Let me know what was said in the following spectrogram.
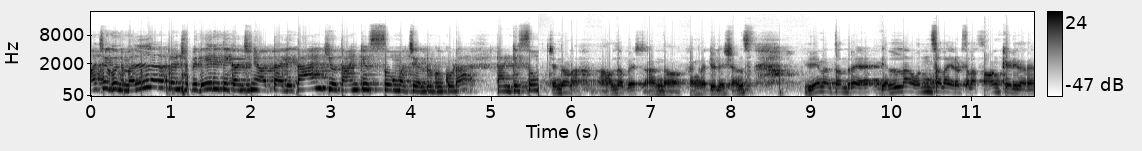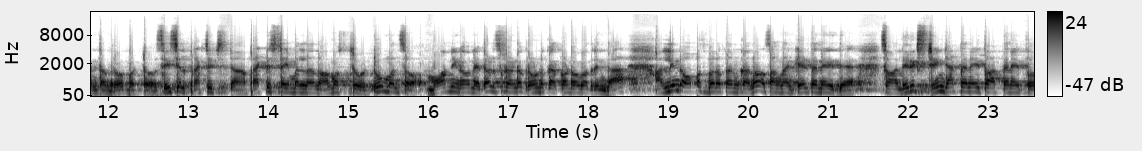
ಆಚೆಗೂ ನಿಮ್ಮೆಲ್ಲರ ಫ್ರೆಂಡ್ಶಿಪ್ ಇದೇ ರೀತಿ ಕಂಟಿನ್ಯೂ ಆಗ್ತಾ ಇಲ್ಲಿ thank you thank you so much ಎಲ್ರಿಗೂ ಕೂಡ. ಥ್ಯಾಂಕ್ ಯು ಸೋ ಚಂದೋಣ all the best and congratulations ಏನಂತಂದ್ರೆ, ಎಲ್ಲ ಒಂದ್ಸಲ ಎರಡ್ ಸಲ ಸಾಂಗ್ ಕೇಳಿದ್ದಾರೆ ಅಂತಂದ್ರು but C C L practice practice time ಅಲ್ಲಿ ನಾನು ಆಲ್ಮೋಸ್ಟ್ ಟೂ ಮಂತ್ಸ್ ಮಾರ್ನಿಂಗ್ ಅವ್ರನ್ನ ಎದಳ್ಸ್ಕೊಂಡು ಗ್ರೌಂಡ್ ಕರ್ಕೊಂಡು ಹೋಗೋದ್ರಿಂದ ಅಲ್ಲಿಂದ ವಾಪಸ್ ಬರೋ ತನಕನೂ ಸಾಂಗ್ ನಾನು ಕೇಳ್ತಾನೆ ಇದ್ದೆ. ಸೊ ಆ ಲಿರಿಕ್ಸ್ ಚೇಂಜ್ ಆಗ್ತಾನೆ ಇತ್ತು ಆಗ್ತಾನೆ ಇತ್ತು.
